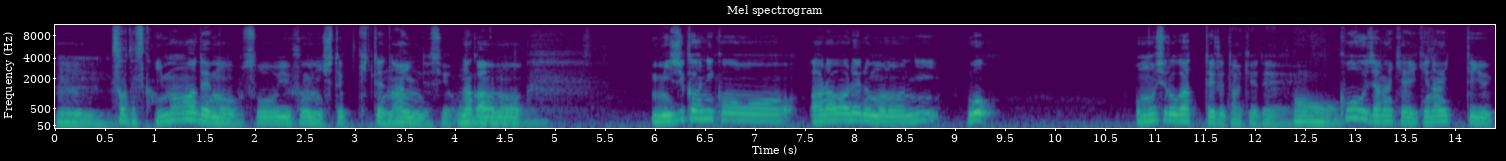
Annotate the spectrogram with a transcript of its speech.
うん、そうですか？今までもそういうふうにしてきてないんですよ。なんかあの身近にこう現れるものにを面白がってるだけでこうじゃなきゃいけないっていう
